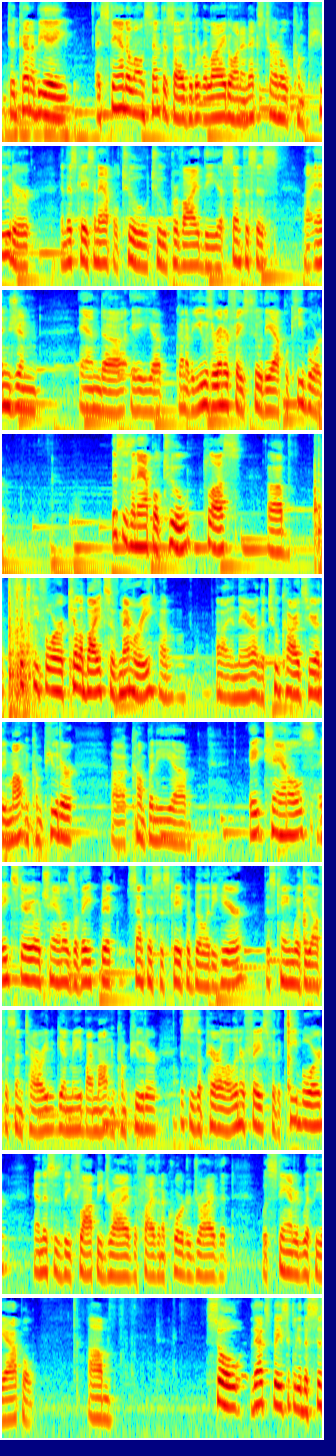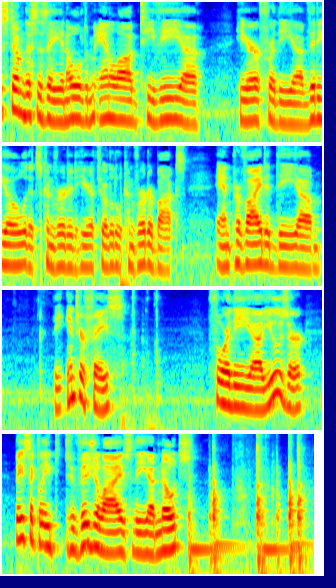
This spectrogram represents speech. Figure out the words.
to kind of be a, a standalone synthesizer that relied on an external computer, in this case an Apple II, to provide the uh, synthesis uh, engine and uh, a uh, kind of a user interface through the Apple keyboard. This is an Apple II Plus, uh, 64 kilobytes of memory uh, in there. And the two cards here, the Mountain Computer Company, eight channels, eight stereo channels of 8-bit synthesis capability here. This came with the Alpha Syntauri, again made by Mountain Computer. This is a parallel interface for the keyboard and this is the floppy drive, the five and a quarter drive that was standard with the Apple. Um, so that's basically the system. This is a an old analog TV uh, here for the uh, video that's converted here through a little converter box, and provided the um, the interface for the uh, user, basically to visualize the uh, notes.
